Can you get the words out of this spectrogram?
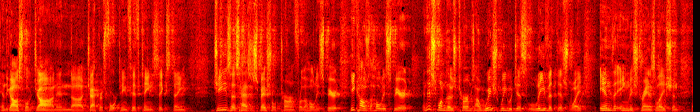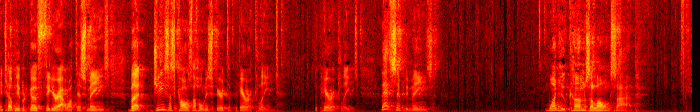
in the Gospel of John in uh, chapters 14, 15, 16, Jesus has a special term for the Holy Spirit. He calls the Holy Spirit, and this is one of those terms I wish we would just leave it this way in the English translation and tell people to go figure out what this means. But Jesus calls the Holy Spirit the Paraclete. The Paraclete. That simply means one who comes alongside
